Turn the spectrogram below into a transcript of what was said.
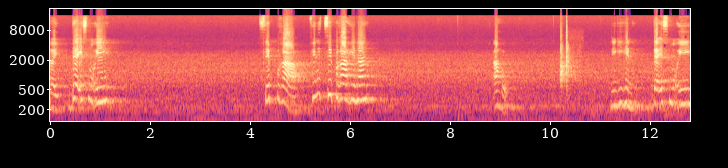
طيب ده اسمه إيه؟ سبغة فين السبغة هنا؟ أهو. نيجي هنا. ده اسمه إيه؟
